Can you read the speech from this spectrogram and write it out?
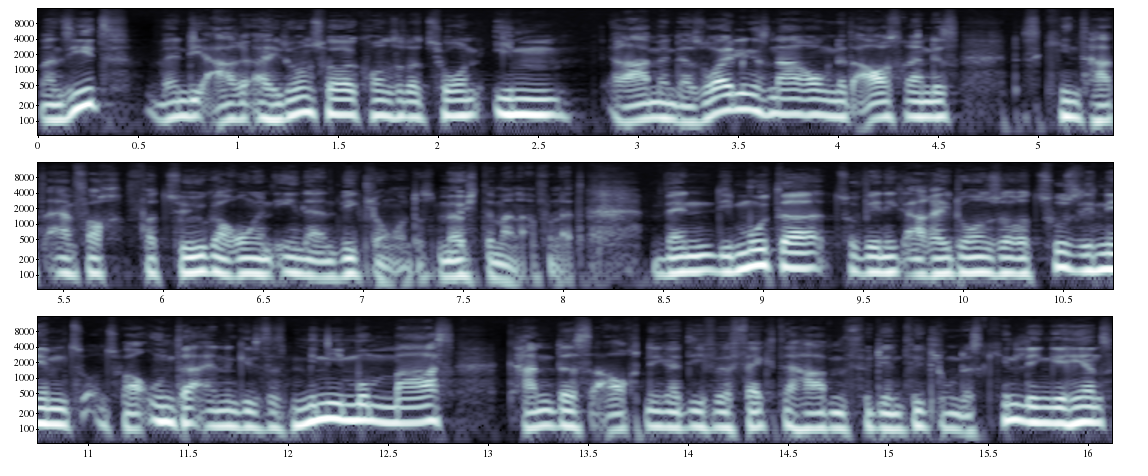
man sieht, wenn die Arachidonsäurekonzentration im Rahmen der Säuglingsnahrung nicht ausreichend ist, das Kind hat einfach Verzögerungen in der Entwicklung und das möchte man einfach nicht. Wenn die Mutter zu wenig Arachidonsäure zu sich nimmt und zwar unter ein gewisses Minimummaß, kann das auch negative Effekte haben für die Entwicklung des kindlichen Gehirns.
